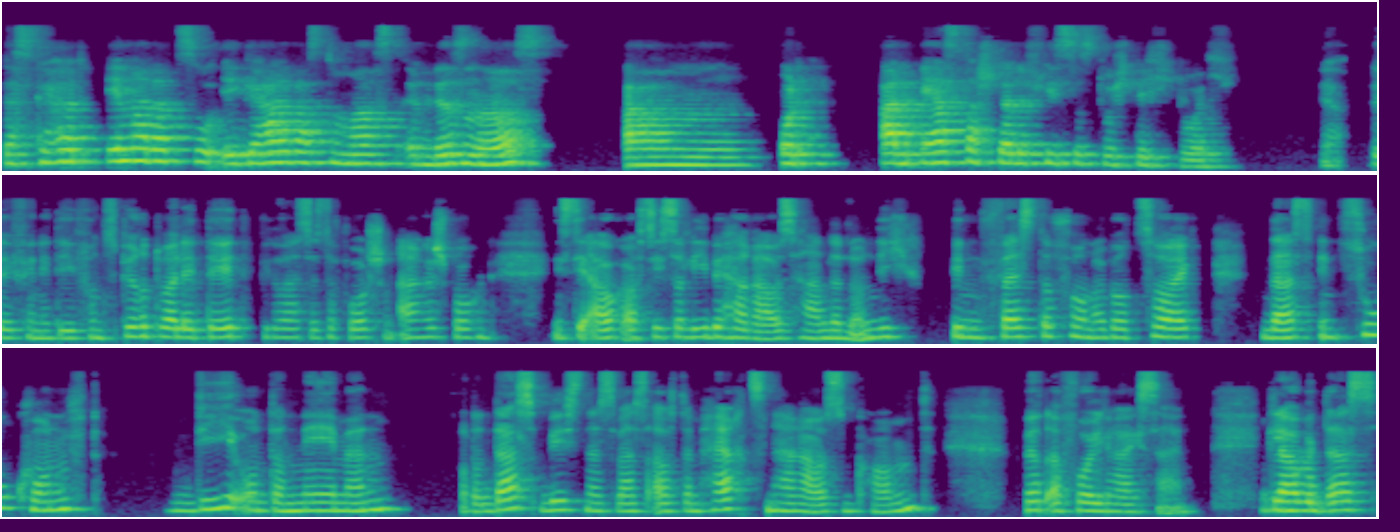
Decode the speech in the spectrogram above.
Das gehört immer dazu, egal was du machst im Business. Ähm, und an erster Stelle fließt es durch dich durch. Ja, definitiv. Und Spiritualität, wie du hast es davor schon angesprochen, ist ja auch aus dieser Liebe heraus handeln. Und ich bin fest davon überzeugt, dass in Zukunft die Unternehmen oder das Business, was aus dem Herzen herauskommt, wird erfolgreich sein. Ich glaube, dass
